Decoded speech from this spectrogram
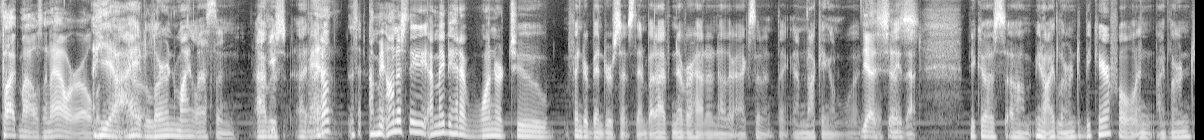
Five miles an hour. All the yeah, time, I had learned my lesson. I You- was. I, I don't. I mean, honestly, I maybe had a one or two fender benders since then, but I've never had another accident. Thing. I'm knocking on wood. Yes, I say yes. that because um, you know I learned to be careful, and I learned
